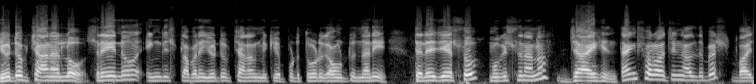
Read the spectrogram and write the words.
యూట్యూబ్ ఛానల్లో శ్రేణు ఇంగ్లీష్ క్లబ్ అనే యూట్యూబ్ ఛానల్ మీకు ఎప్పుడు తోడుగా ఉంటుందని తెలియజేస్తూ ముగిస్తున్నాను. Jai Hind. Thanks for watching all the best bye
